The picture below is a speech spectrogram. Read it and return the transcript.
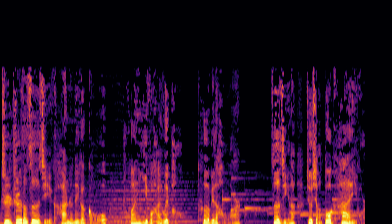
只知道自己看着那个狗穿衣服还会跑，特别的好玩，自己呢就想多看一会儿。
